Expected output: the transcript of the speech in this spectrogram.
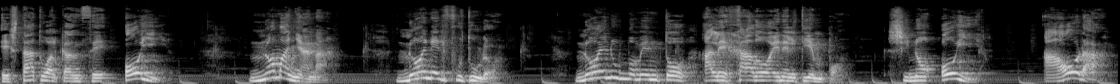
está a tu alcance hoy, no mañana, no en el futuro no en un momento alejado en el tiempo. sino hoy, ahora.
